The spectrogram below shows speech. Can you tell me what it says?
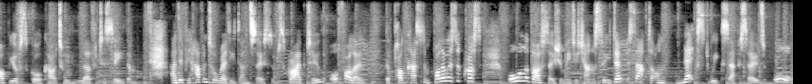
of your scorecards. We love to see them. And if you haven't already done so, subscribe to or follow the podcast and follow us across all of our social media channels so you don't miss out on next week's episodes or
